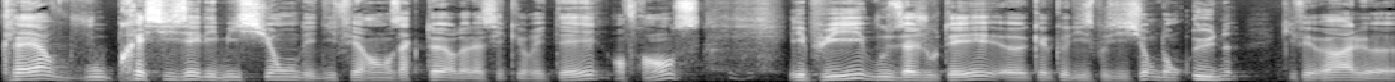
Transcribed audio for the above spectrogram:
clair, vous précisez les missions des différents acteurs de la sécurité en France, et puis vous ajoutez euh, quelques dispositions, dont une qui fait pas mal euh,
